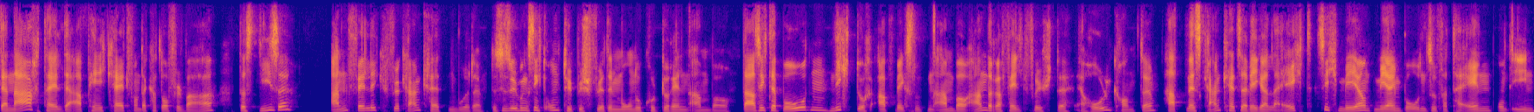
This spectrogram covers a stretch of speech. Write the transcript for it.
Der Nachteil der Abhängigkeit von der Kartoffel war, dass diese anfällig für Krankheiten wurde. Das ist übrigens nicht untypisch für den monokulturellen Anbau. Da sich der Boden nicht durch abwechselnden Anbau anderer Feldfrüchte erholen konnte, hatten es Krankheitserreger leicht, sich mehr und mehr im Boden zu verteilen und ihn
